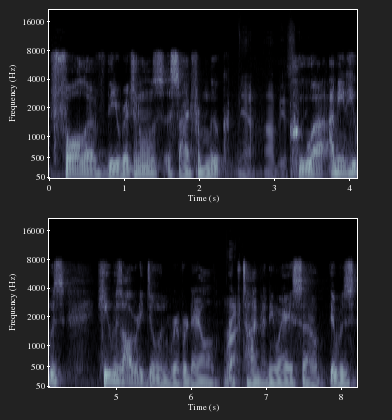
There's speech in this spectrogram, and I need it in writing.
full of the originals aside from Luke, Yeah, obviously. who uh, I mean he was he was already doing Riverdale at the time anyway, so it was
